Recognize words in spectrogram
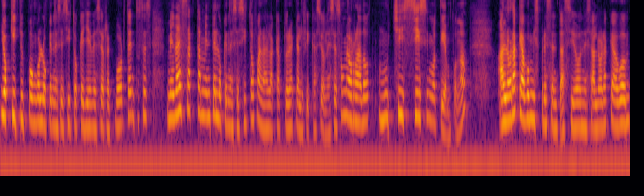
yo quito y pongo lo que necesito que lleve ese reporte, entonces me da exactamente lo que necesito para la captura de calificaciones. Eso me ha ahorrado muchísimo tiempo, ¿no? A la hora que hago mis presentaciones, a la hora que hago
